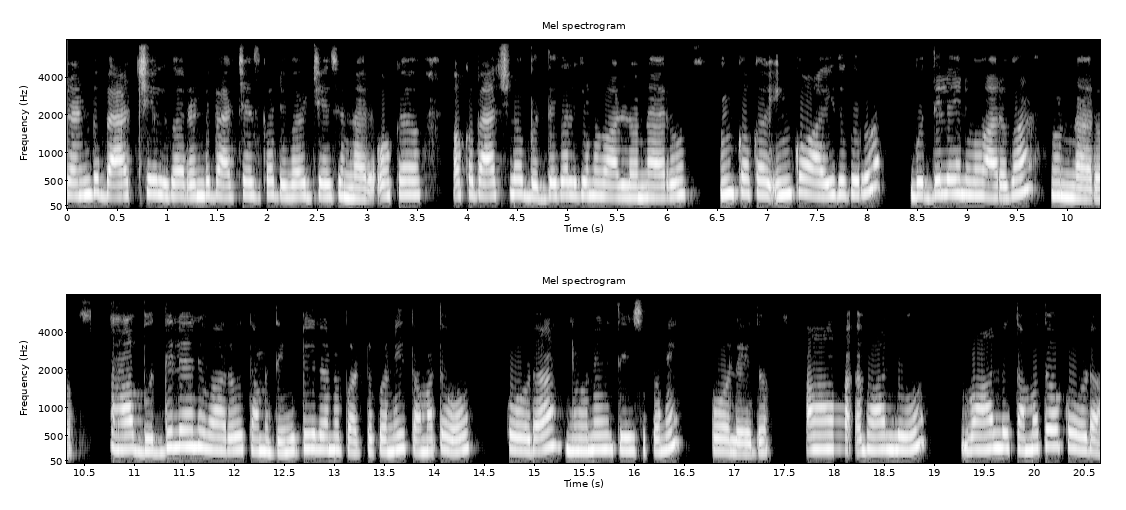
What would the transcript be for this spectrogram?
రెండు బ్యాచ్లుగా రెండు బ్యాచెస్గా డివైడ్ చేసి ఉన్నారు. ఒక ఒక బ్యాచ్లో బుద్ధి కలిగిన వాళ్ళు ఉన్నారు. ఇంకొక ఇంకో ఐదుగురు బుద్ధి లేని వారుగా ఉన్నారు. ఆ బుద్ధి లేని వారు తమ దివిటీలను పట్టుకొని తమతో కూడా నూనెను తీసుకొని పోలేదు. ఆ వాళ్ళు వాళ్ళు తమతో కూడా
